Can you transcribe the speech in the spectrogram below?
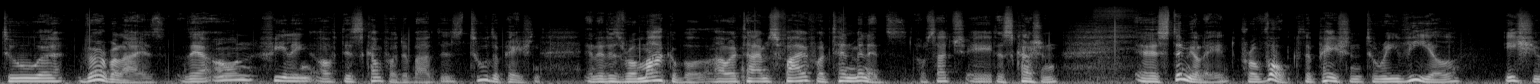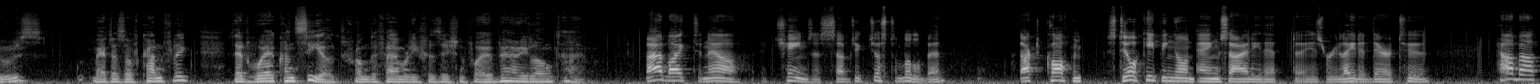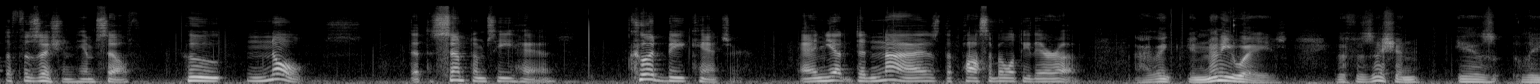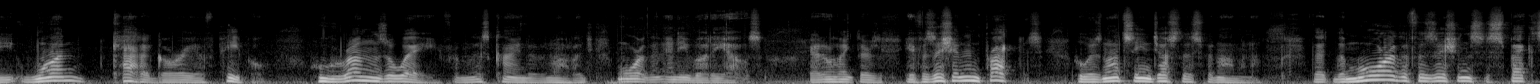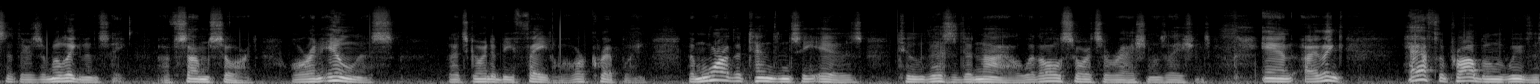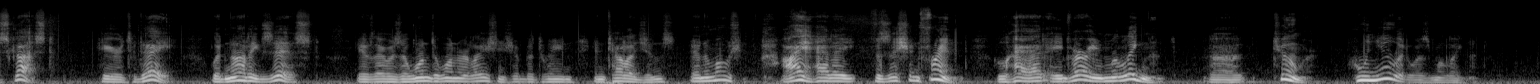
to uh, verbalize their own feeling of discomfort about this to the patient. And it is remarkable how at times five or ten minutes of such a discussion uh, stimulate, provoke the patient to reveal issues, matters of conflict that were concealed from the family physician for a very long time. I'd like to now change the subject just a little bit. Dr. Kaufman, still keeping on anxiety that uh, is related there too, how about the physician himself who knows that the symptoms he has could be cancer and yet denies the possibility thereof? I think in many ways the physician is the one category of people who runs away from this kind of knowledge more than anybody else. I don't think there's a physician in practice who has not seen just this phenomenon That the more the physician suspects that there's a malignancy of some sort or an illness that's going to be fatal or crippling, the more the tendency is to this denial with all sorts of rationalizations. And I think half the problems we've discussed here today would not exist if there was a one-to-one relationship between intelligence and emotion. I had a physician friend who had a very malignant uh, tumor, who knew it was malignant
